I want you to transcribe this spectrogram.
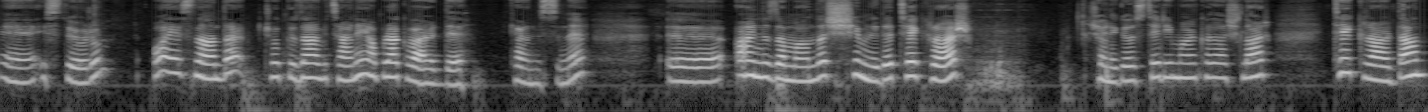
e, istiyorum. O esnada çok güzel bir tane yaprak verdi kendisine. Ee, aynı zamanda şimdi de tekrar şöyle göstereyim arkadaşlar. Tekrardan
